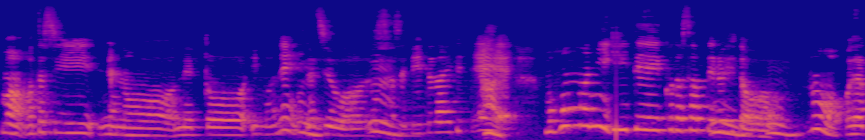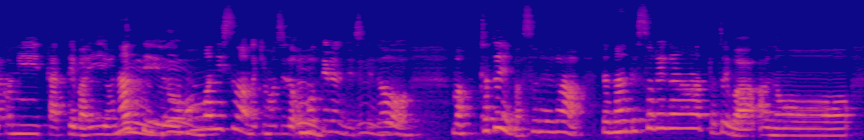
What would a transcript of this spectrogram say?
まあ私あのネット今ね、うん。ラジオをさせていただいてて、はい。もうほんまに聞いてくださってる人うんのお役に立ってばいいよなっていう、うんほんまに素直な気持ちで思ってるんですけど、まあ、例えばそれがじゃあなんでそれが例えばあのー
